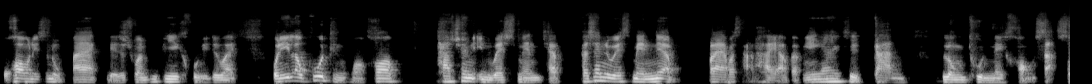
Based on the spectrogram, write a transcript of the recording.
หัวข้อวันนี้สนุกมากเดี๋ยวจะชวนพี่ๆคุยด้วย วันนี้เราพูดถึงหัวข้อ passion investment ครับ passion investment เนี่ยแปลภาษาไทยเอาแบบง่ายๆ คือการลงทุนในของสะส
